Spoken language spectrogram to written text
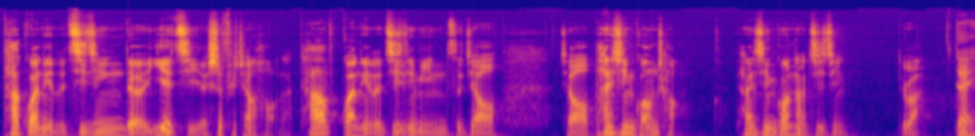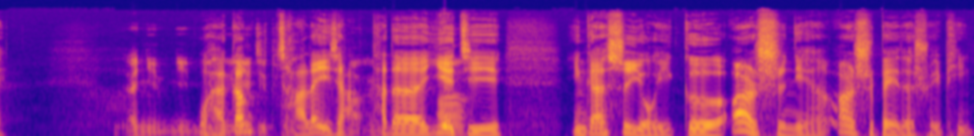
他管理的基金的业绩也是非常好的。他管理的基金名字叫叫潘兴广场，潘兴广场基金，对吧？对。哎，你你我还刚查了一下，他的业绩应该是有一个二十年二十倍的水平。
